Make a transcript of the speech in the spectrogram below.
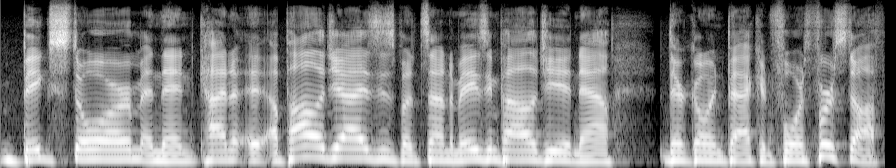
big storm, and then kind of apologizes, but it's not an amazing apology. And now they're going back and forth. First off.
